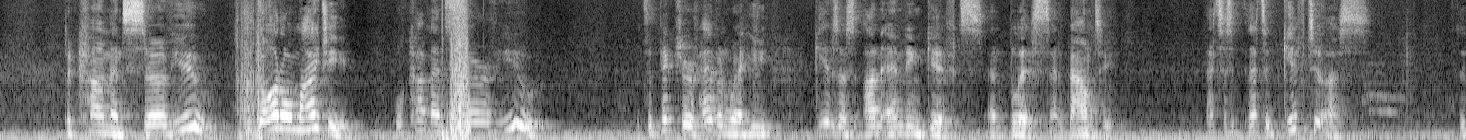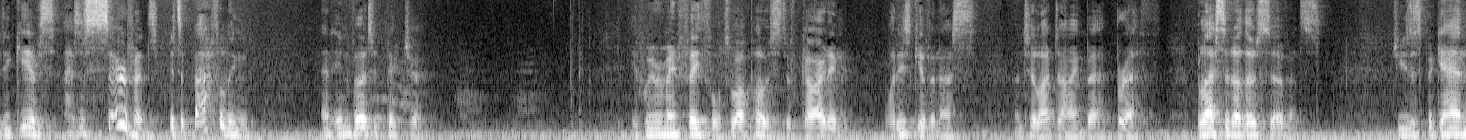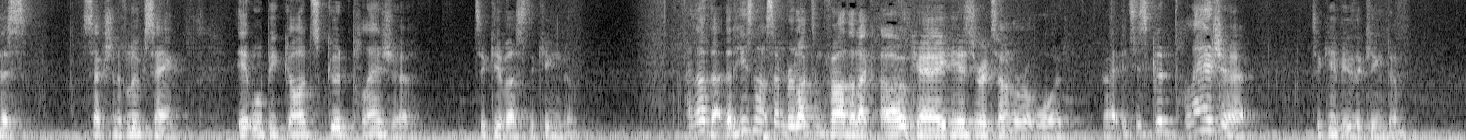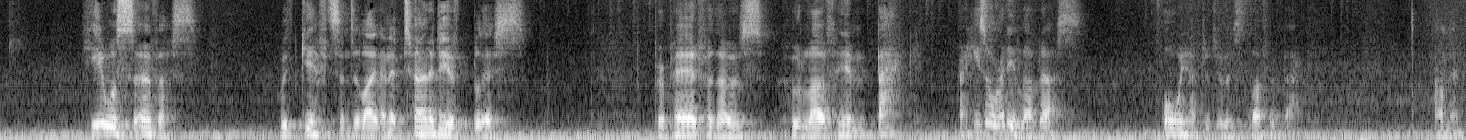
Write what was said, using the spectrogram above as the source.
to come and serve you. God Almighty will come and serve you. It's a picture of heaven where He gives us unending gifts and bliss and bounty. That's a, that's a gift to us that He gives as a servant. It's a baffling and inverted picture. If we remain faithful to our post of guarding what He's given us until our dying breath, blessed are those servants. Jesus began this section of Luke saying, It will be God's good pleasure to give us the kingdom. I love that, that he's not some reluctant father like, okay, here's your eternal reward. Right? It's his good pleasure to give you the kingdom. He will serve us with gifts and delight, an eternity of bliss prepared for those who love him back. He's already loved us. All we have to do is love him back. Amen.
